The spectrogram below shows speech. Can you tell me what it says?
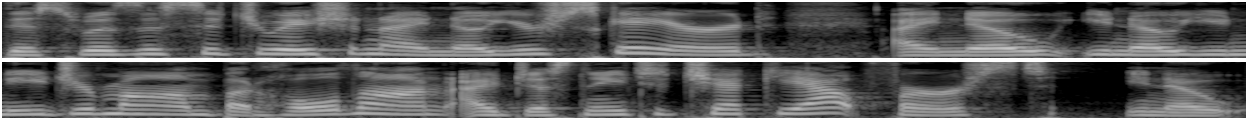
This was a situation. I know you're scared. I know, you know, you need your mom, but hold on. I just need to check you out first. You know,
